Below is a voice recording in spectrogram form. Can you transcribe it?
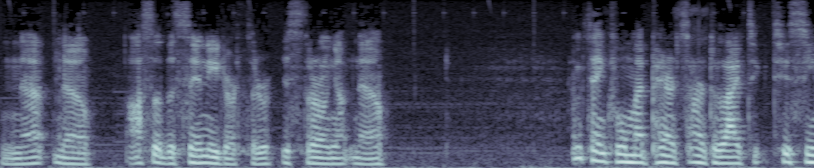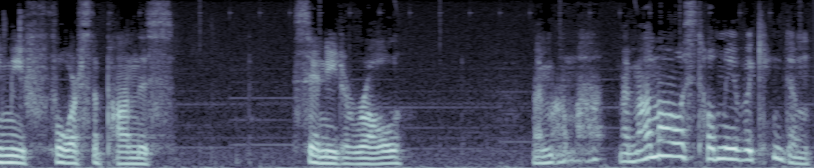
No, no. Also, the Sin Eater th- is throwing up now. I'm thankful my parents aren't alive to, to see me forced upon this Sin Eater role. My mama, my mama always told me of a kingdom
